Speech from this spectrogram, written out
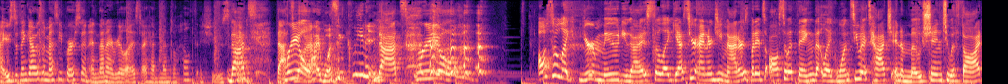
I used to think I was a messy person, and then I realized I had mental health issues. That's That's real. why I wasn't cleaning. That's real. also, like your mood, you guys. So, like, yes, your energy matters, but it's also a thing that, like, once you attach an emotion to a thought,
